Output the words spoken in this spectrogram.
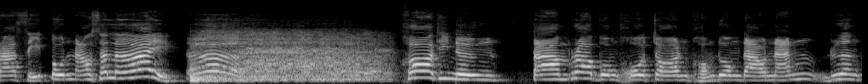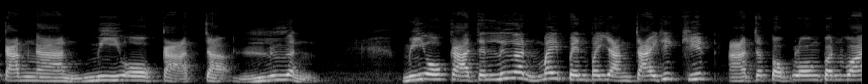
ราศีตุลเอาซะเลย เออ ข้อที่หนึ่ง ตามรอบวงโคจรของดวงดาวนั้น เรื่องการงานมีโอกาสจะเลื่อน มีโอกาสจะเลื่อนไม่เป็นไปอย่างใจที่คิด อาจจะตกลงกันไว้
